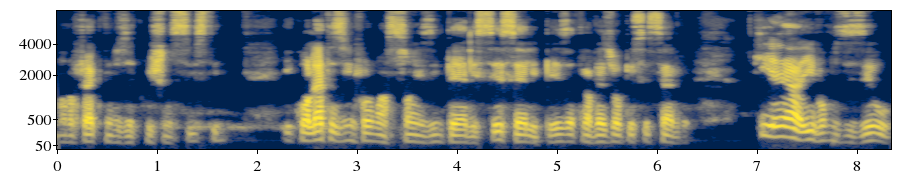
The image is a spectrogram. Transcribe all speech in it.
Manufacturing Execution System, e coletas de informações em PLC, CLPs através de OPC Server, que é aí, vamos dizer, o,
